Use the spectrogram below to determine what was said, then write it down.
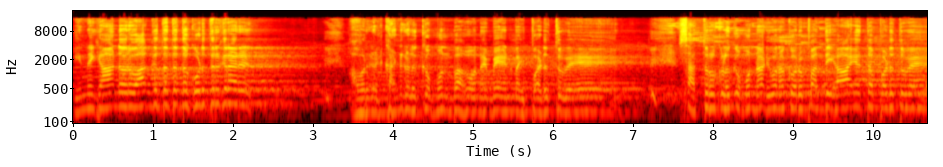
இன்னைக்கு ஆண்டவர் வாக்கு தத்துவத்தை கொடுத்திருக்கிறாரு. அவர்கள் கண்களுக்கு முன்பாக உன்னை மேன்மைப்படுத்துவேன். சத்ருக்களுக்கு முன்னாடி உனக்கு ஒரு பந்தி ஆயத்தப்படுத்துவேன்.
